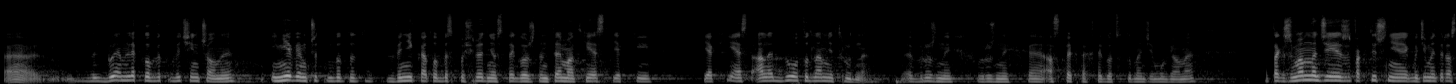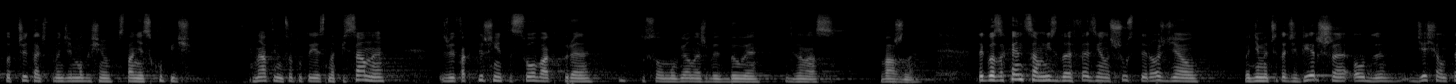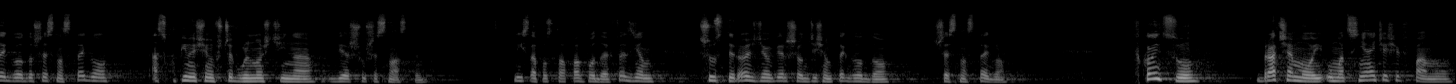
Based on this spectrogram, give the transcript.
e, byłem lekko wy, wycieńczony i nie wiem, czy to, to, wynika to bezpośrednio z tego, że ten temat jest jaki, jaki jest, ale było to dla mnie trudne w różnych, w różnych e, aspektach tego, co tu będzie mówione. Także mam nadzieję, że faktycznie, jak będziemy teraz to czytać, to będziemy mogli się w stanie skupić na tym, co tutaj jest napisane, żeby faktycznie te słowa, które tu są mówione, żeby były dla nas ważne. Tego zachęcam list do Efezjan, szósty rozdział. Będziemy czytać wiersze od 10 do 16, a skupimy się w szczególności na wierszu 16. List apostoła Pawła do Efezjan, szósty rozdział, wiersze od 10 do 16. W końcu, bracia moi, umacniajcie się w Panu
